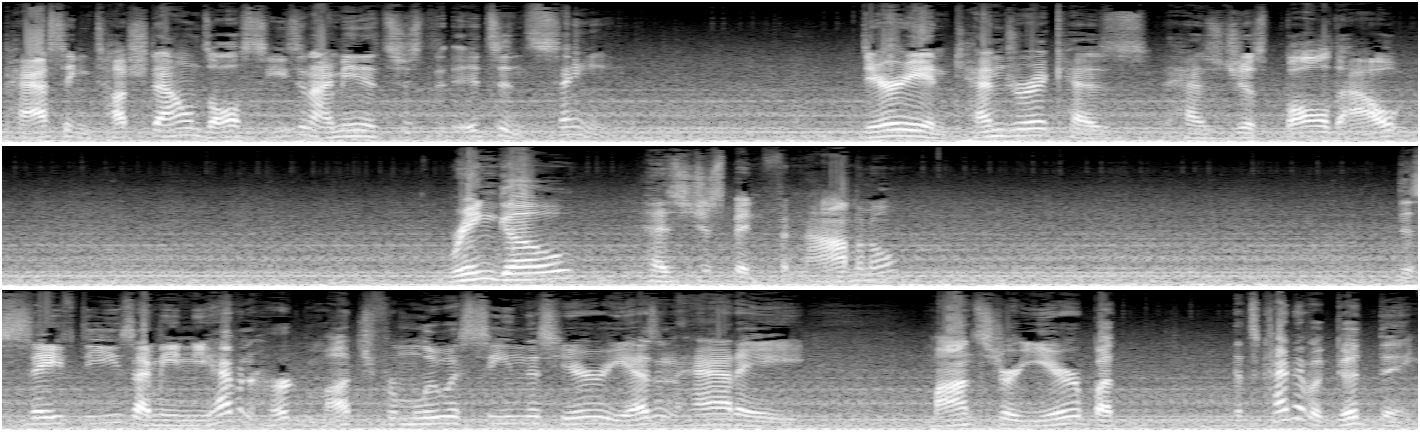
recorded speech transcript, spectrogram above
passing touchdowns all season. I mean, it's just it's insane. Derion Kendrick has has just balled out. Ringo has just been phenomenal. The safeties, I mean, you haven't heard much from Lewis Cine this year. He hasn't had a monster year, but it's kind of a good thing.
